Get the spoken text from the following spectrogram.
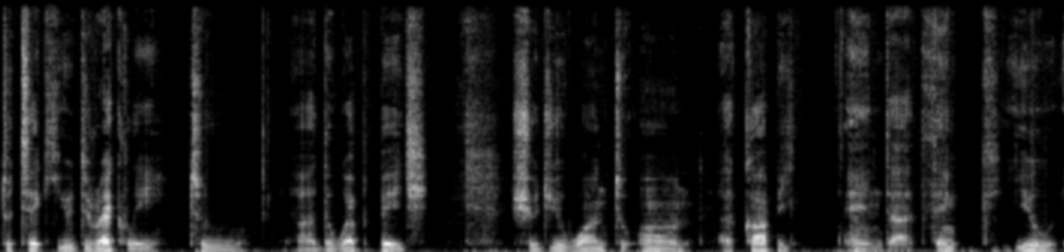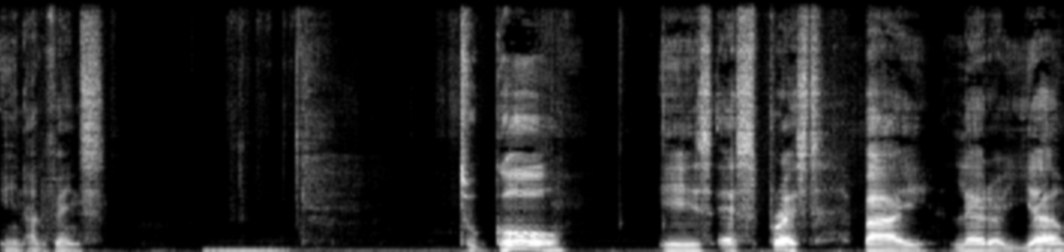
to take you directly to uh, the web page should you want to own a copy and uh, thank you in advance to go is expressed by letter y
